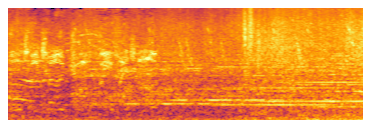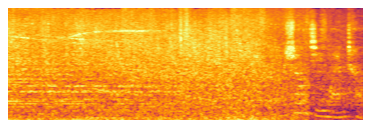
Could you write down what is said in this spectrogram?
工程车准备完成。升级完成。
